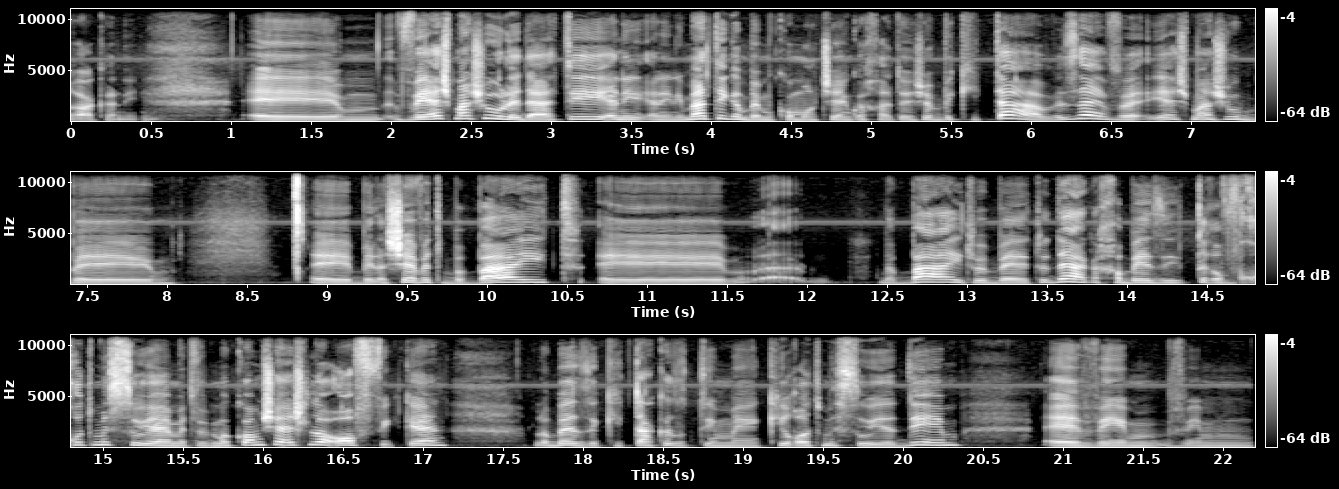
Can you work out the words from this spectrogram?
רק אני. אמ, ויש משהו, לדעתי, אני, אני לימדתי גם במקומות שהם ככה, אתה יושב בכיתה וזה, ויש משהו ב... אה, בלשבת בבית, אה, בבית, ואתה יודע, ככה באיזו התרווחות מסוימת, ובמקום שיש לו אופי, כן? לא באיזו כיתה כזאת עם אה, קירות מסוידים, ועם, ועם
